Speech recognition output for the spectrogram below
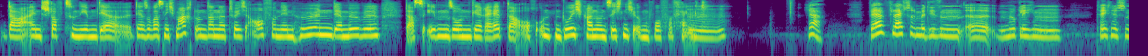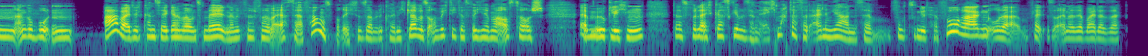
da einen Stoff zu nehmen, der, der sowas nicht macht und dann natürlich auch von den Höhen der Möbel, dass eben so ein Gerät da auch unten durch kann und sich nicht irgendwo verfängt. Mhm. Ja, wer vielleicht schon mit diesen äh, möglichen technischen Angeboten arbeitet, kann sich ja gerne bei uns melden, damit wir schon mal erste Erfahrungsberichte sammeln können. Ich glaube, es ist auch wichtig, dass wir hier mal Austausch ermöglichen, dass vielleicht Gastgeber sagen, ey, ich mache das seit einem Jahr und das funktioniert hervorragend oder vielleicht ist auch einer beiden, der sagt,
